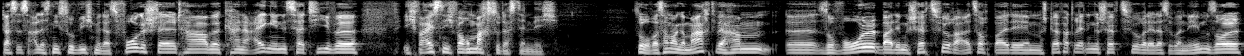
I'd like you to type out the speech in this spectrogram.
das ist alles nicht so, wie ich mir das vorgestellt habe, keine Eigeninitiative. Ich weiß nicht, warum machst du das denn nicht? So, was haben wir gemacht? Wir haben äh, sowohl bei dem Geschäftsführer als auch bei dem stellvertretenden Geschäftsführer, der das übernehmen soll,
